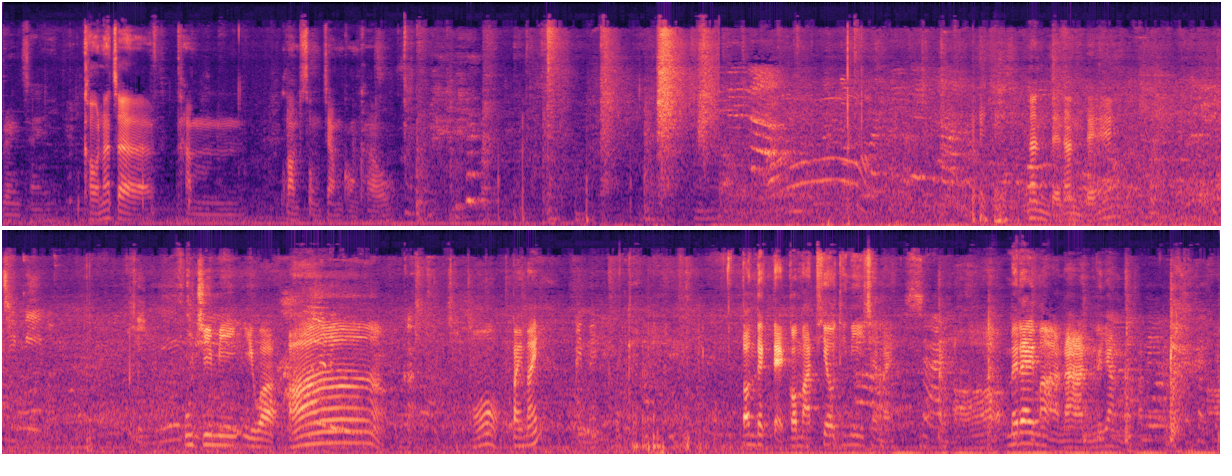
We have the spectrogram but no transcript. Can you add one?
แรงใจ เขาน่าจะทำความทรงจำของเขา なんでなんでฟูจิมิหิน ฟูจิมิอิวะอ่าอ๋อไปไหม ไปไหม ตอนเด็กๆก็มาเที่ยวที่นี่ใช่ไหม ใช่ อ๋อ ไม่ได้มานานหรือยังครับอ๋อ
